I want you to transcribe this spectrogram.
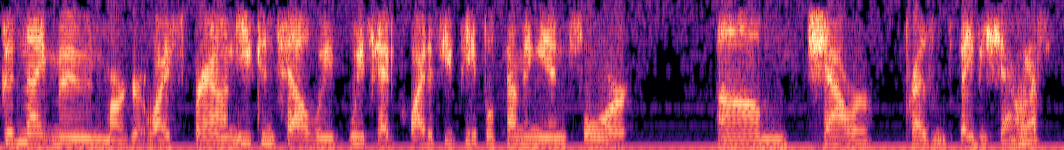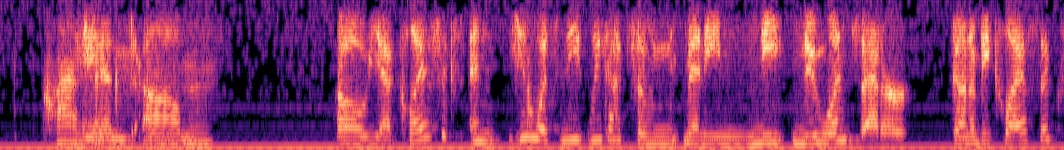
Goodnight Moon, Margaret Wise Brown. You can tell we've we've had quite a few people coming in for um, shower presents, baby showers. Classic. And um, Mhm. Oh yeah, classics. And you know what's neat? We got so many neat new ones that are gonna be classics.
